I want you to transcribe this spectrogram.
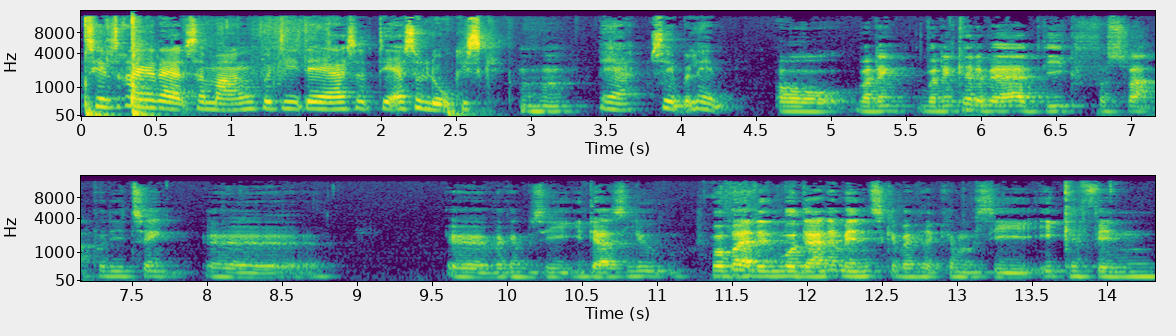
tiltrækker det altså mange, fordi det er så, det er så logisk. Mhm. Ja, simpelthen. Og hvordan, hvordan kan det være, at de ikke får svar på de ting, øh, øh, hvad kan man sige, i deres liv? Hvorfor er det et moderne menneske, hvad kan man sige, ikke kan finde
